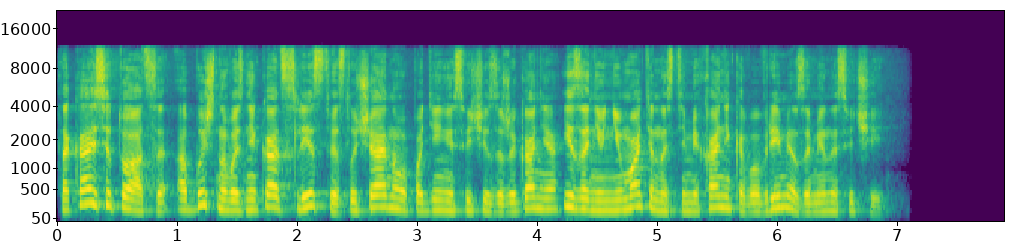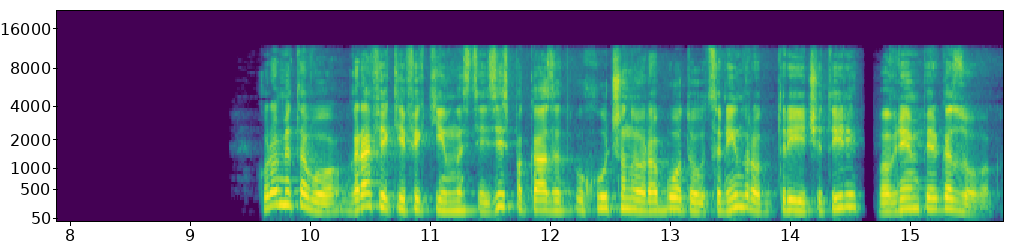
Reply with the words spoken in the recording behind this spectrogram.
Такая ситуация обычно возникает вследствие случайного падения свечи зажигания из-за невнимательности механика во время замены свечей. Кроме того, график эффективности здесь показывает ухудшенную работу цилиндров 3 и 4 во время перегазовок.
